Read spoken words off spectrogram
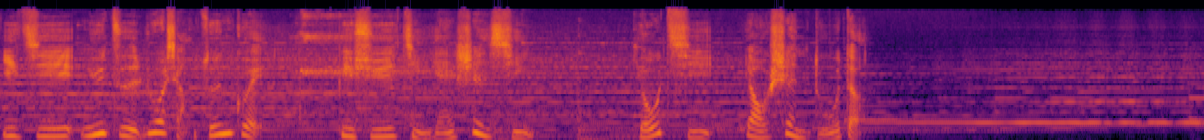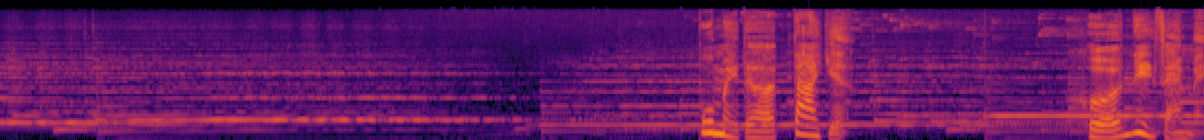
以及女子若想尊贵，必须谨言慎行，尤其要慎独等。不美的大眼和内在美。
